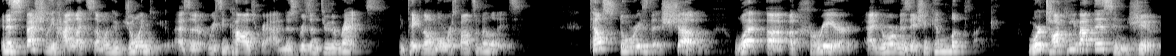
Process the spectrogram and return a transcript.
And especially highlight someone who joined you as a recent college grad and has risen through the ranks and taken on more responsibilities. Tell stories that show what a, a career at your organization can look like. We're talking about this in June.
